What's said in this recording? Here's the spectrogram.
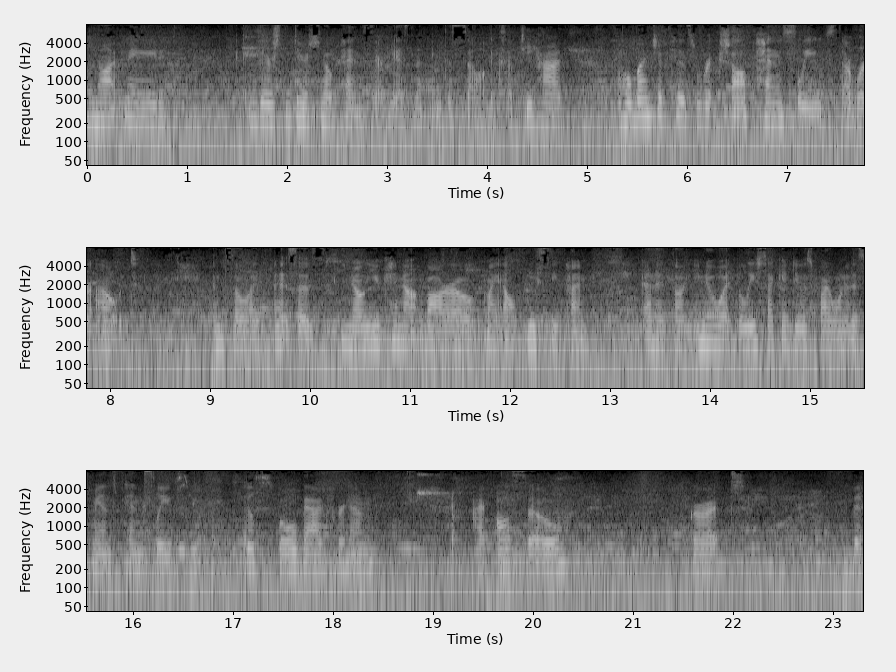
not made there's there's no pens there. He has nothing to sell except he had a whole bunch of his rickshaw pen sleeves that were out. And so I, and it says, no, you cannot borrow my LPC pen. And I thought, you know what, the least I can do is buy one of this man's pen sleeves. I feel so bad for him. I also got this.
